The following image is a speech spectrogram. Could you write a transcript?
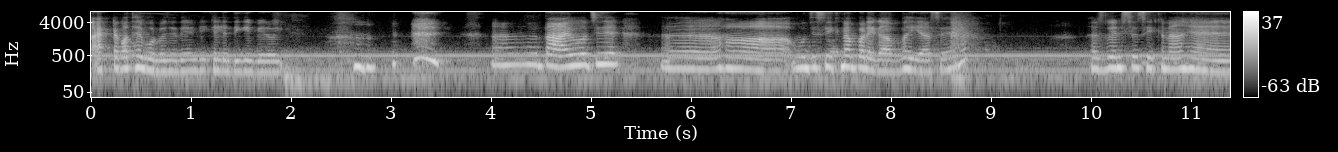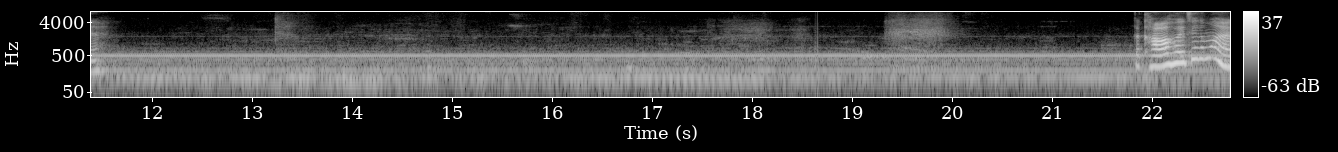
একটা কথাই বলবে যদি আমি বিকেলের দিকে বেরোই। তা আমি বলছি যে হ্যাঁ मुझे পড়ে গা ভাই আছে হ্যাঁ? ना हस्बैंड से सीखना খাওয়া হয়েছে তোমার?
